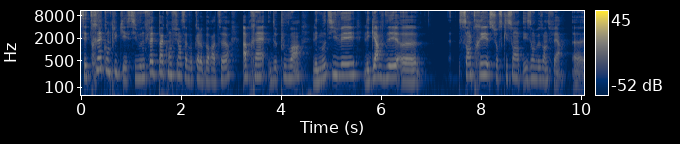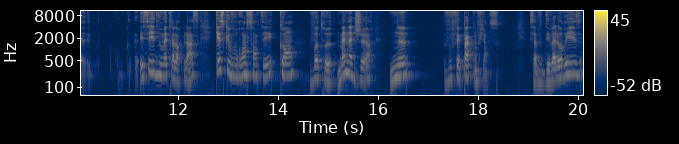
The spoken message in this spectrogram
C'est très compliqué si vous ne faites pas confiance à vos collaborateurs après de pouvoir les motiver, les garder euh, centrés sur ce qu'ils ils ont besoin de faire. Euh, essayez de vous mettre à leur place. Qu'est-ce que vous ressentez quand votre manager ne vous fait pas confiance? Ça vous dévalorise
